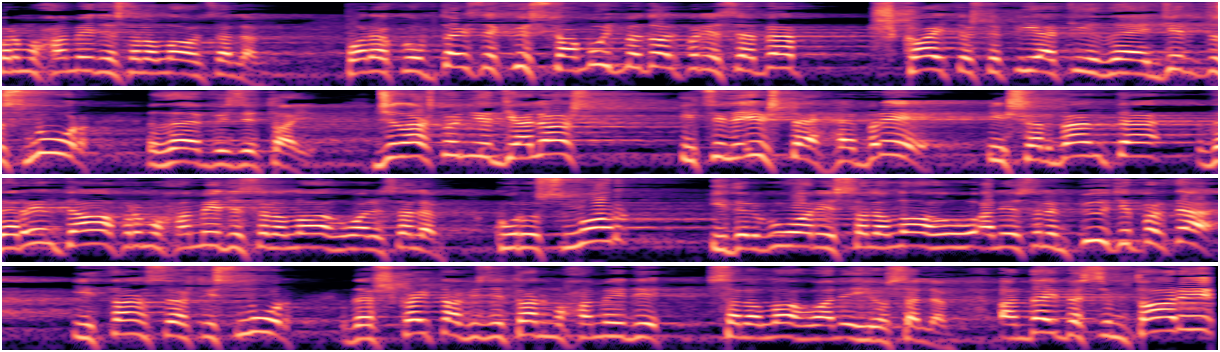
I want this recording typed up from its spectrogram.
për Muhammedin sallallahu alaihi wasallam. Por e kuptoi se ky s'ka mujt me dal për një sebeb, shkoi te shtëpia e tij dhe e gjeti të smurë dhe e vizitoi. Gjithashtu një djalosh i cili ishte hebre, i shërbente dhe rrinte afër Muhammedit sallallahu alaihi wasallam. Kur u smur, i dërguari sallallahu alaihi wasallam pyeti për te, i thanë se është i smurë dhe shkoi ta viziton Muhamedi sallallahu alaihi wasallam. Andaj besimtari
